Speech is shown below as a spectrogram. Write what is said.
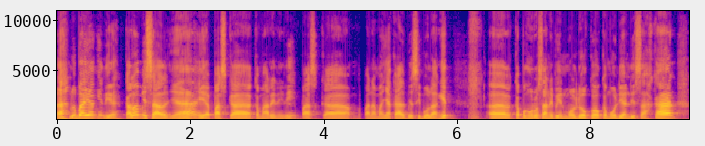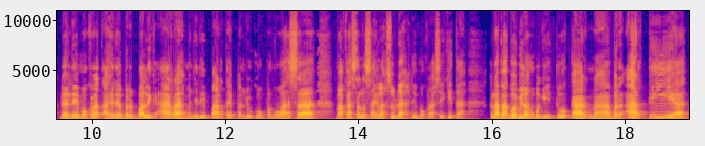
Nah, lu bayangin ya, kalau misalnya ya pasca kemarin ini, pasca apa namanya KLB Sibolangit, eh, kepengurusan Ipin Muldoko kemudian disahkan dan Demokrat akhirnya berbalik arah menjadi partai pendukung penguasa, maka selesailah sudah demokrasi kita. Kenapa gue bilang begitu? Karena berarti ya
